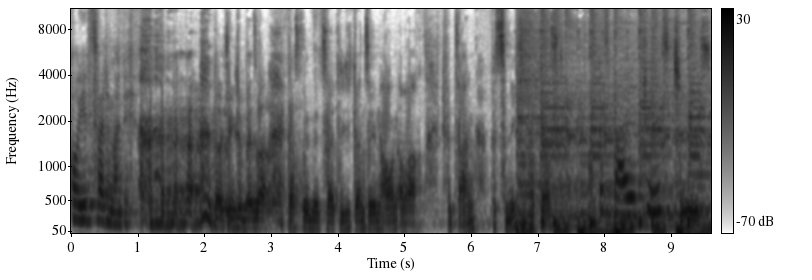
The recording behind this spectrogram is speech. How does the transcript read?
Oh, jede zweite meinte ich. das klingt schon besser. Das würden wir zeitlich nicht ganz so hinhauen, aber ich würde sagen, bis zum nächsten Podcast. Und bis bald. Tschüss. Tschüss.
